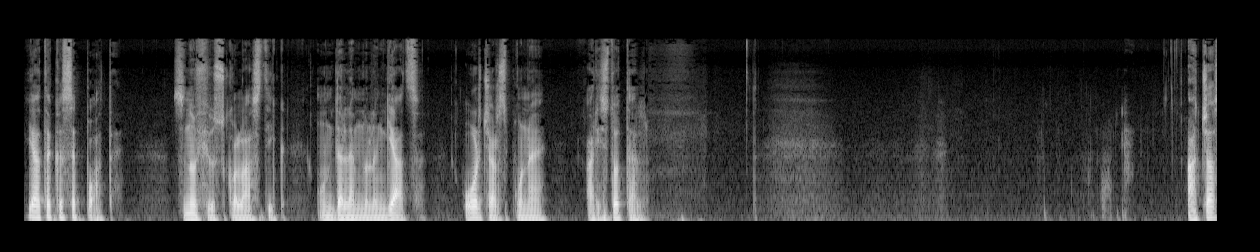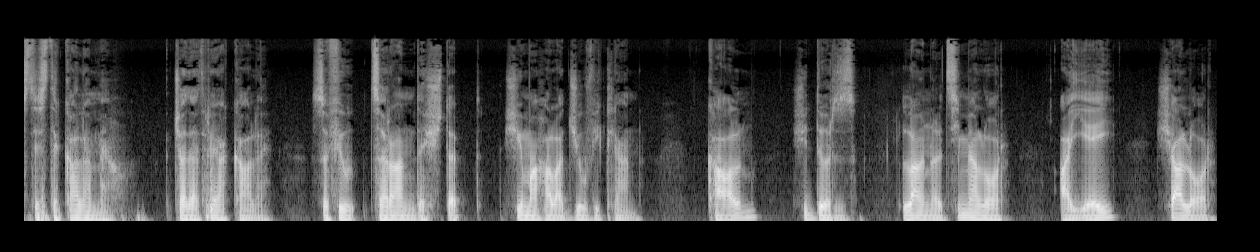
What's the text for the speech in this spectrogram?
iată că se poate. Să nu fiu scolastic, unde lemnul îngheață, orice ar spune Aristotel. Aceasta este calea mea, cea de-a treia cale, să fiu țăran deștept și mahalagiu viclean, calm și dârz, la înălțimea lor, a ei și a lor,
